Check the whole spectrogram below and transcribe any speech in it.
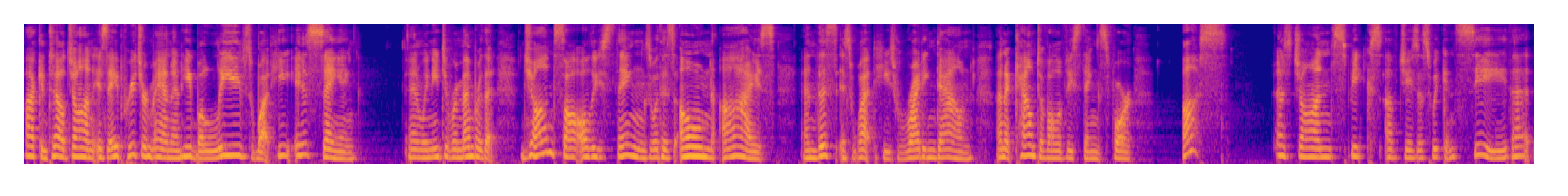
I can tell John is a preacher man and he believes what he is saying. And we need to remember that John saw all these things with his own eyes. And this is what he's writing down an account of all of these things for us. As John speaks of Jesus, we can see that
